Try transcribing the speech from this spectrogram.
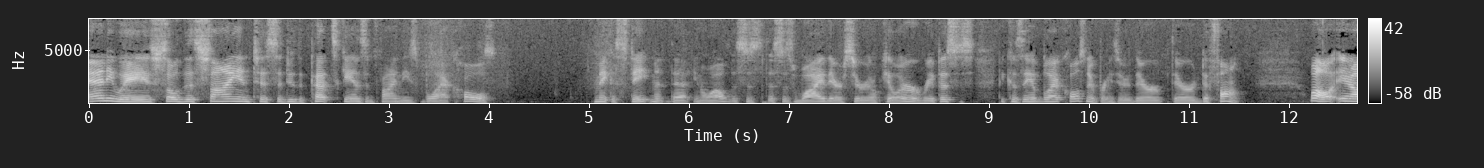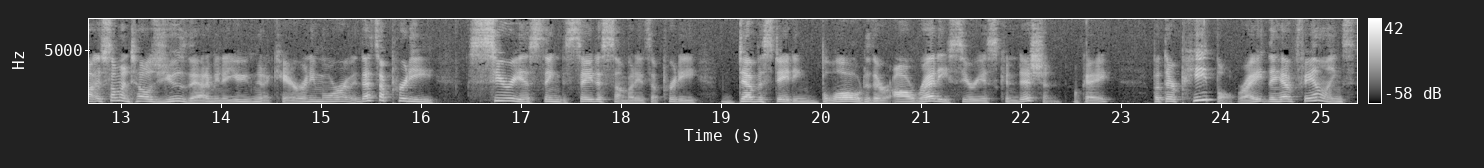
Anyways, so the scientists that do the PET scans and find these black holes make a statement that you know well this is this is why they're serial killer or rapists because they have black holes in their brains. They're they're they're defunct. Well you know if someone tells you that i mean are you even going to care anymore? I mean, that's a pretty serious thing to say to somebody. It's a pretty devastating blow to their already serious condition okay? But they're people right? They have feelings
